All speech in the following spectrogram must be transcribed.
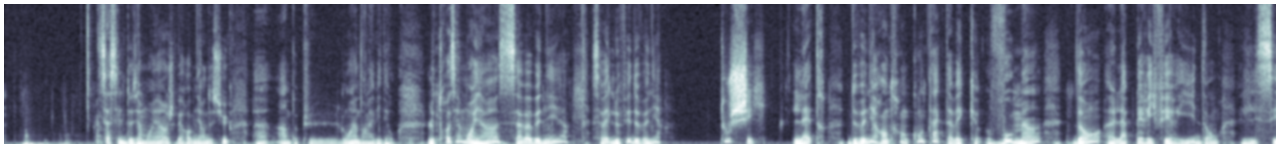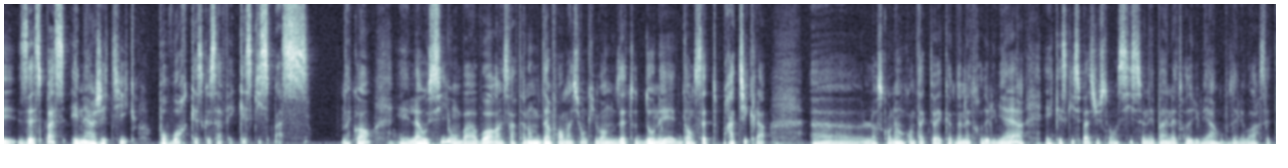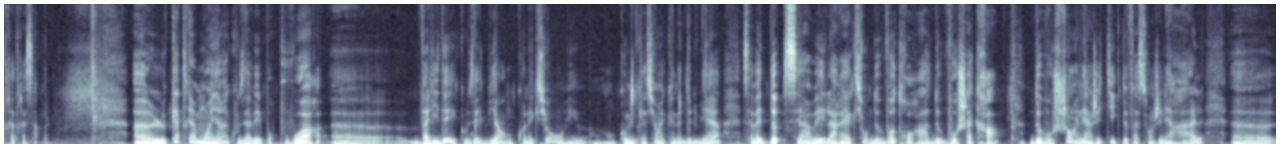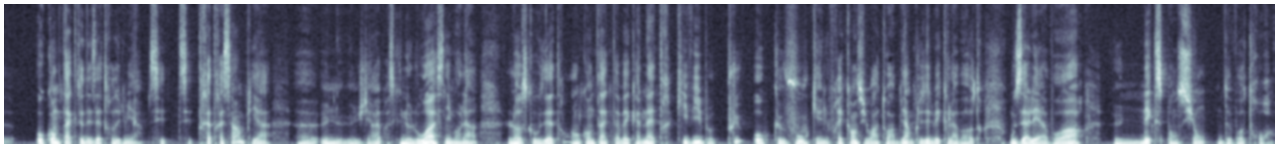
Ça, c'est le deuxième moyen, je vais revenir dessus euh, un peu plus loin dans la vidéo. Le troisième moyen, ça va venir, ça va être le fait de venir toucher l'être, de venir rentrer en contact avec vos mains dans euh, la périphérie, dans ces espaces énergétiques pour voir qu'est-ce que ça fait, qu'est-ce qui se passe. D'accord? Et là aussi, on va avoir un certain nombre d'informations qui vont nous être données dans cette pratique-là, euh, lorsqu'on est en contact avec un être de lumière. Et qu'est-ce qui se passe justement si ce n'est pas un être de lumière? Vous allez voir, c'est très très simple. Euh, le quatrième moyen que vous avez pour pouvoir euh, valider que vous êtes bien en connexion et en communication avec un être de lumière, ça va être d'observer la réaction de votre aura, de vos chakras, de vos champs énergétiques de façon générale, au contact des êtres de lumière. C'est très très simple, il y a euh, une, je dirais presque une loi à ce niveau-là. Lorsque vous êtes en contact avec un être qui vibre plus haut que vous, qui a une fréquence vibratoire bien plus élevée que la vôtre, vous allez avoir une expansion de votre aura.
